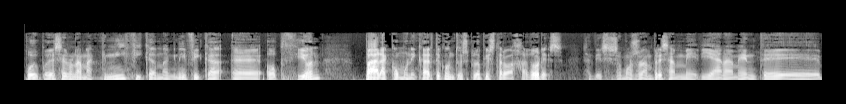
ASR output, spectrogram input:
pu- puede ser una magnífica, magnífica eh, opción para comunicarte con tus propios trabajadores. Es decir, si somos una empresa medianamente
